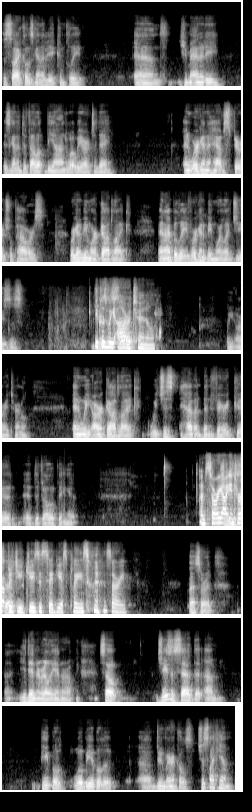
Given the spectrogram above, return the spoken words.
the cycle is going to be complete. And humanity is going to develop beyond what we are today. And we're going to have spiritual powers. We're going to be more godlike. And I believe we're going to be more like Jesus. Because Jesus we are said, eternal. We are eternal. And we are godlike we just haven't been very good at developing it. I'm sorry Jesus I interrupted you. Jesus said, yes, please. sorry. That's all right. Uh, you didn't really interrupt me. So, Jesus said that um, people will be able to uh, do miracles just like him.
